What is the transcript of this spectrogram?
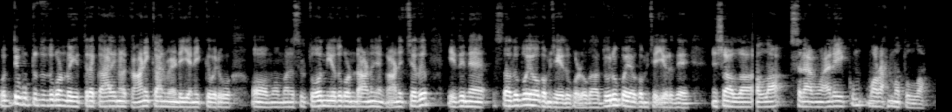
ബുദ്ധിമുട്ടുന്നത് കൊണ്ട് ഇത്തരം കാര്യങ്ങൾ കാണിക്കാൻ വേണ്ടി എനിക്ക് ഒരു മനസ്സിൽ തോന്നിയത് കൊണ്ടാണ് ഞാൻ കാണിച്ചത്. ഇതിനെ സദുപയോഗം ചെയ്തു കൊള്ളുക ദുരുപയോഗം ചെയ്യരുതേ. ഇൻഷാ അല്ലാ. അല്ലാ. അലൈക്കും വറഹ്മത്തുള്ളാഹി.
